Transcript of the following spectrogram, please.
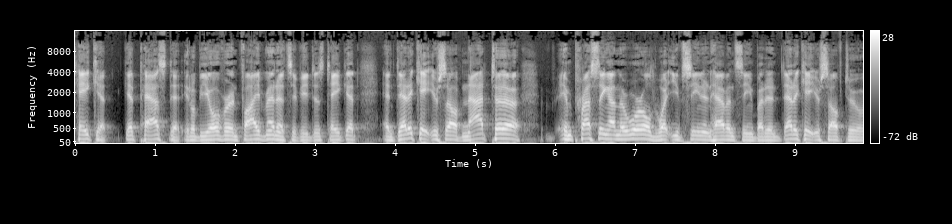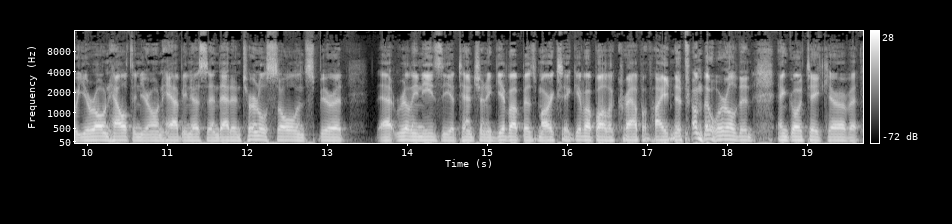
take it, get past it. It'll be over in five minutes if you just take it and dedicate yourself not to impressing on the world what you've seen and haven't seen, but dedicate yourself to your own health and your own happiness and that internal soul and spirit that really needs the attention and give up, as Mark said, give up all the crap of hiding it from the world and, and go take care of it.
